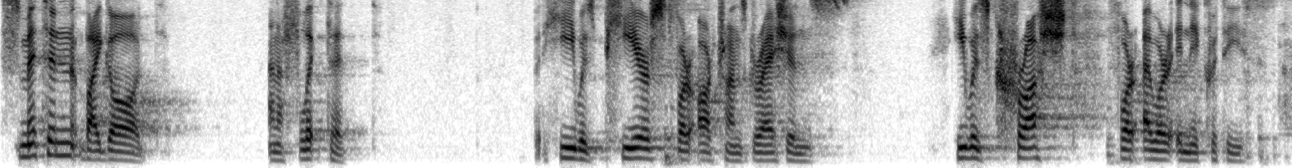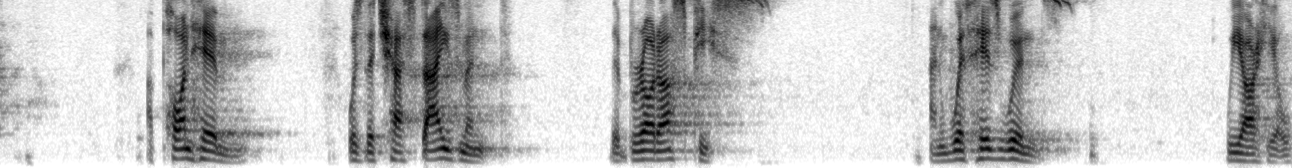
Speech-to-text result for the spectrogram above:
smitten by God, and afflicted. But he was pierced for our transgressions, he was crushed for our iniquities. Upon him, was the chastisement that brought us peace. And with his wounds, we are healed.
